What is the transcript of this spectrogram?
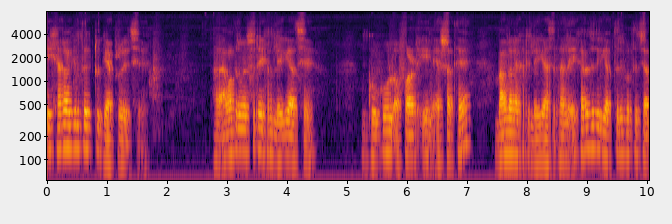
এইখানেও কিন্তু একটু গ্যাপ রয়েছে। আর আমাদের ওয়েবসাইটে এখানে লেগে আছে গুগল অফার্ড ইন এর সাথে বাংলা লেখাটি লেগে আছে। তাহলে এখানে যদি গ্যাপ তৈরি করতে চান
